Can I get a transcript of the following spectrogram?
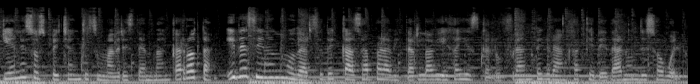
quienes sospechan que su madre está en bancarrota y deciden mudarse de casa para evitar la vieja y escalofriante granja que heredaron de su abuelo.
